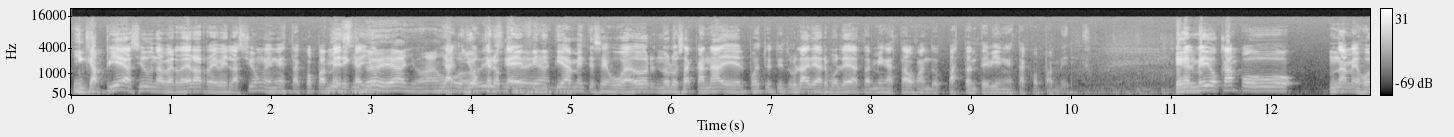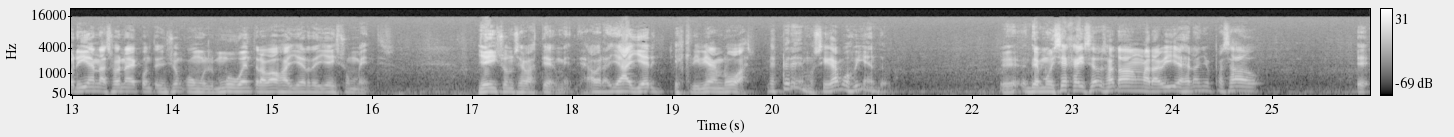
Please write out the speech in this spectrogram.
Hincapié ha sido una verdadera revelación en esta Copa América. 19 yo, años, ah, ya, yo creo que 19 definitivamente ese jugador no lo saca nadie del puesto de titular y Arboleda también ha estado jugando bastante bien esta Copa América. En el medio campo hubo una mejoría en la zona de contención con el muy buen trabajo ayer de Jason Méndez. Jason Sebastián Méndez. Ahora, ya ayer escribían Loas. Esperemos, sigamos viéndolo. Eh, de Moisés Caicedo se maravillas el año pasado. Eh,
